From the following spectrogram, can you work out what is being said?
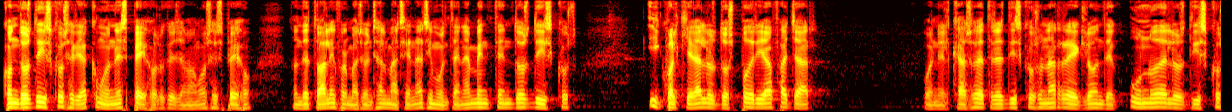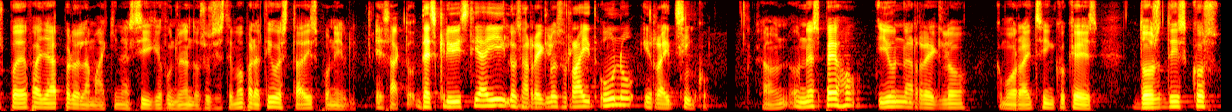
con dos discos sería como un espejo, lo que llamamos espejo, donde toda la información se almacena simultáneamente en dos discos y cualquiera de los dos podría fallar, o en el caso de tres discos un arreglo donde uno de los discos puede fallar, pero la máquina sigue funcionando, su sistema operativo está disponible. Exacto. Describiste ahí los arreglos RAID 1 y RAID 5. O sea, un, espejo y un arreglo como RAID 5 que es dos discos,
